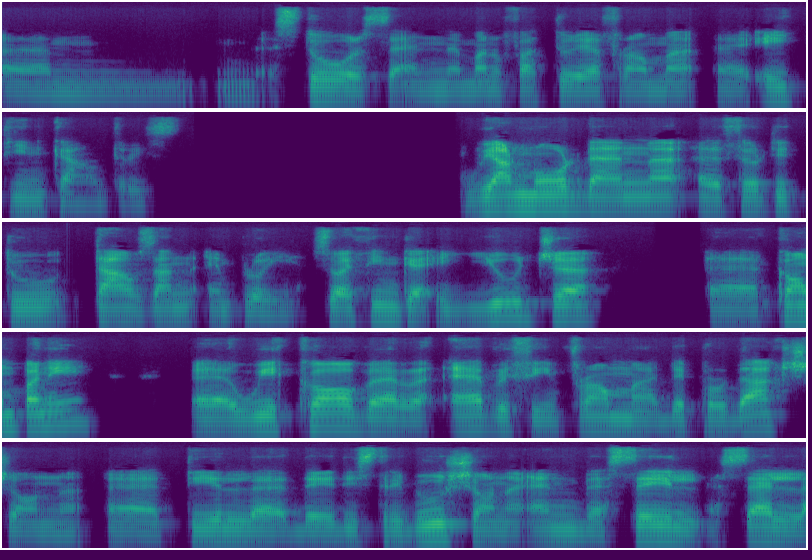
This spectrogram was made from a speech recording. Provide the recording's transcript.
um, stores and manufacturers from 18 countries. We are more than 32,000 employees. So I think a huge company uh, we cover everything from uh, the production uh, till the distribution and the sale, sell,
